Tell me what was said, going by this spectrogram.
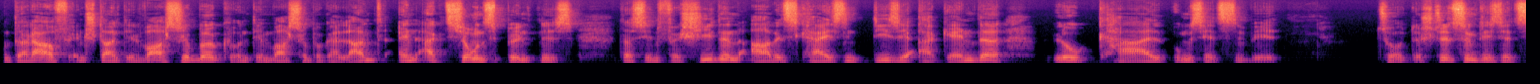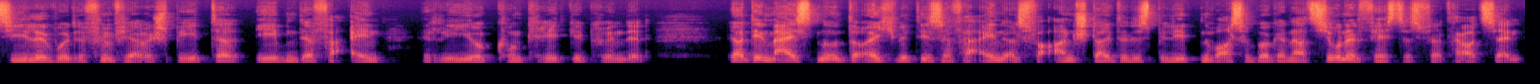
Und darauf entstand in Wasserburg und im Wasserburger Land ein Aktionsbündnis, das in verschiedenen Arbeitskreisen diese Agenda lokal umsetzen will. Zur Unterstützung dieser Ziele wurde fünf Jahre später eben der Verein Rio konkret gegründet, ja, den meisten unter euch wird dieser Verein als Veranstalter des beliebten Wasserburger Nationenfestes vertraut sein.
